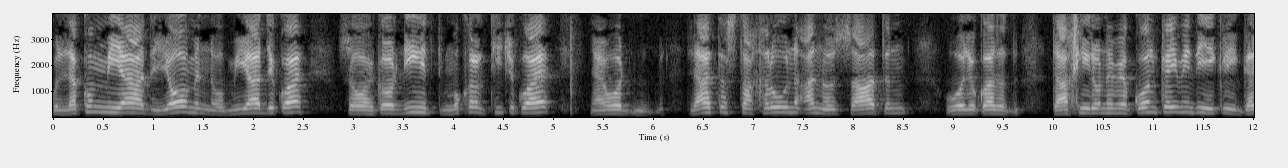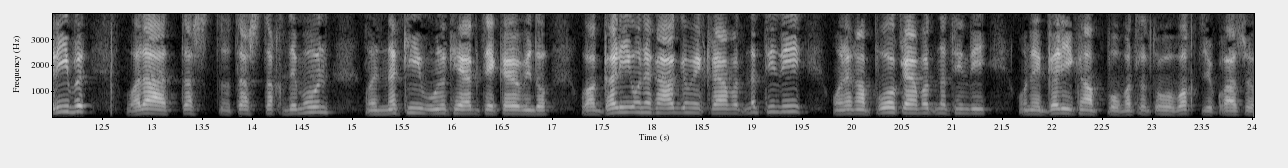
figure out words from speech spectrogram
ڪل لکم مياد يومن اهو مياد جيڪو آهي سو هڪڙو ڏينهن مقرر ٿي چڪو آهي. ۽ اهو لاتس تاخرون ان ساتن اهو جيڪو آهي تاخير ان ۾ ڪونه ڪئي ويندي هڪڙي غريب وڏا ٿس ٿس تخدمون نه ڪه ان کي اڳتي ڪيو ويندو اها گهڙي ان کان اڳ ۾ قيامت نه ٿيندي ان کان پوءِ قيامت نه ٿيندي ان گهڙي کان پوءِ مطلب اهو وقت جيڪو آهي سو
